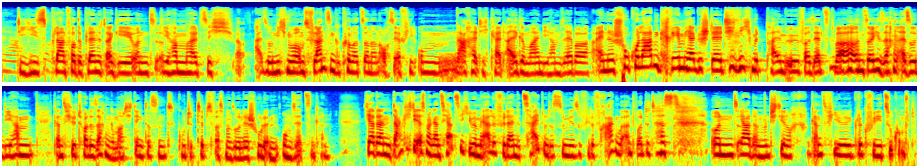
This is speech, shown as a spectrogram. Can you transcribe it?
ja, die hieß Plan for the Planet AG und die haben halt sich also nicht nur ums Pflanzen gekümmert, sondern auch sehr viel um Nachhaltigkeit allgemein. Die haben selber eine Schokoladencreme hergestellt, die nicht mit Palmöl versetzt war und solche Sachen. Also die haben ganz viele tolle Sachen gemacht. Ich denke, das sind gute Tipps, was man so in der Schule umsetzen kann. Ja, dann danke ich dir erstmal ganz herzlich, liebe Merle, für deine Zeit und dass du mir so viele Fragen beantwortet hast. Und ja, dann wünsche ich dir noch ganz viel Glück für die Zukunft.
